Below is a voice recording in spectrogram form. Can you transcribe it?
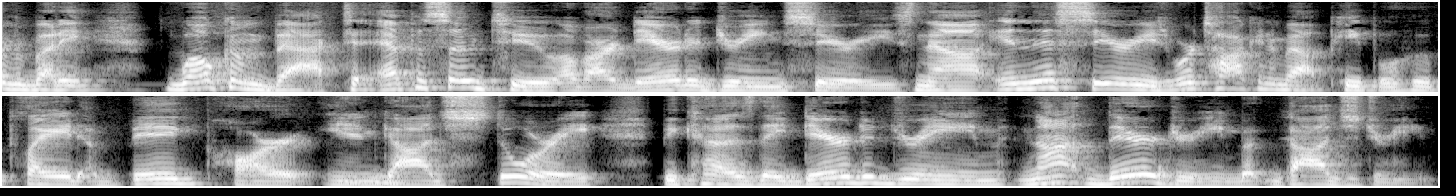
Everybody. Welcome back to episode two of our Dare to Dream series. Now, in this series, we're talking about people who played a big part in mm-hmm. God's story because they dared to dream, not their dream, but God's dream.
